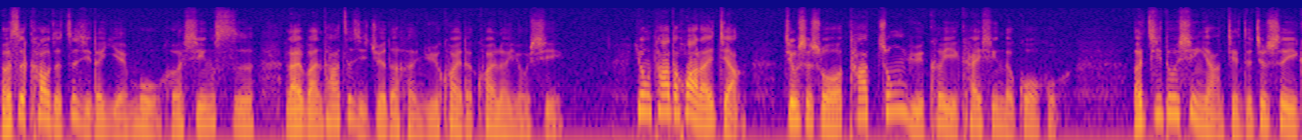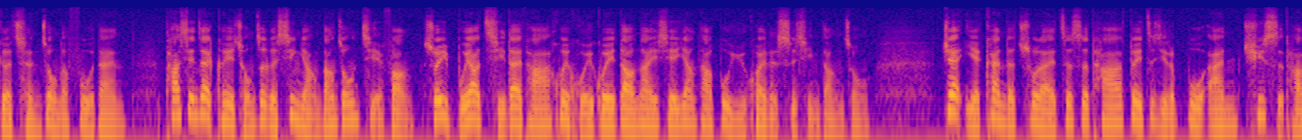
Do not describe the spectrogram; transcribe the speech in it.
而是靠着自己的眼目和心思来玩他自己觉得很愉快的快乐游戏。用他的话来讲，就是说他终于可以开心的过活。而基督信仰简直就是一个沉重的负担。他现在可以从这个信仰当中解放，所以不要期待他会回归到那一些让他不愉快的事情当中。Jack 也看得出来，这是他对自己的不安驱使他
